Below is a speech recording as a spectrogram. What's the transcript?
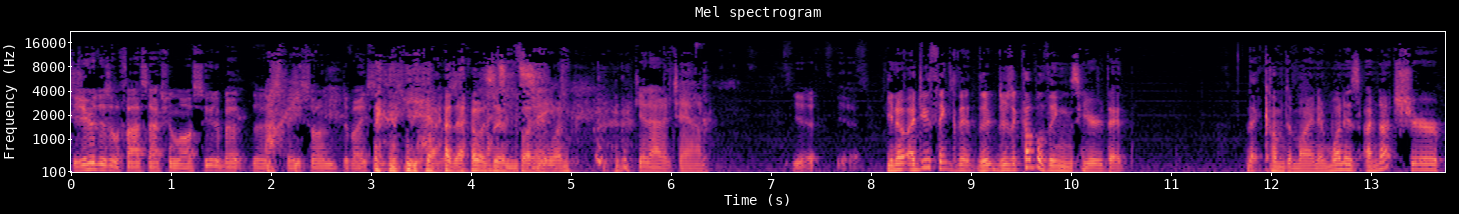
Did you hear there's a class action lawsuit about the space on devices? yeah, that was a That's funny one. Get out of town. Yeah, yeah. You know, I do think that there, there's a couple things here that that come to mind, and one is I'm not sure,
